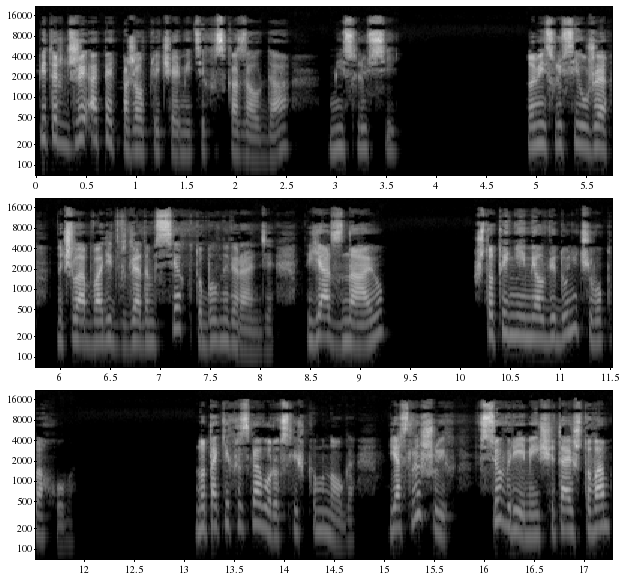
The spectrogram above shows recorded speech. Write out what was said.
Питер Джи опять пожал плечами и тихо сказал «Да, мисс Люси». Но мисс Люси уже начала обводить взглядом всех, кто был на веранде. «Я знаю, что ты не имел в виду ничего плохого. Но таких разговоров слишком много. Я слышу их все время и считаю, что вам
